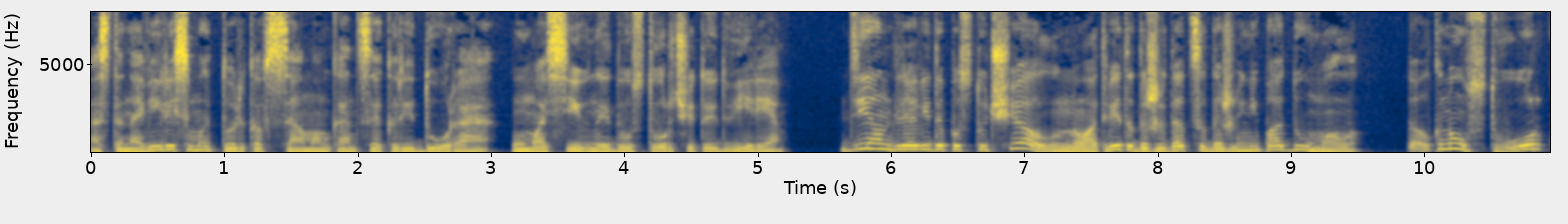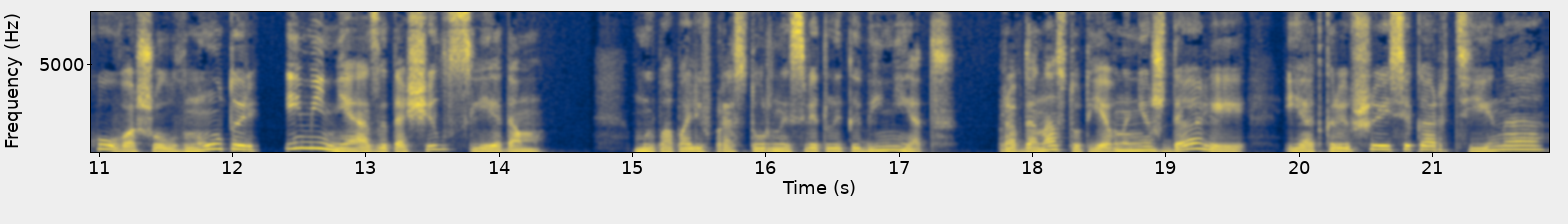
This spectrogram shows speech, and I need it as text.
Остановились мы только в самом конце коридора, у массивной двустворчатой двери. Диан для вида постучал, но ответа дожидаться даже не подумал. Толкнул створку, вошел внутрь и меня затащил следом. Мы попали в просторный светлый кабинет. Правда, нас тут явно не ждали, и открывшаяся картина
